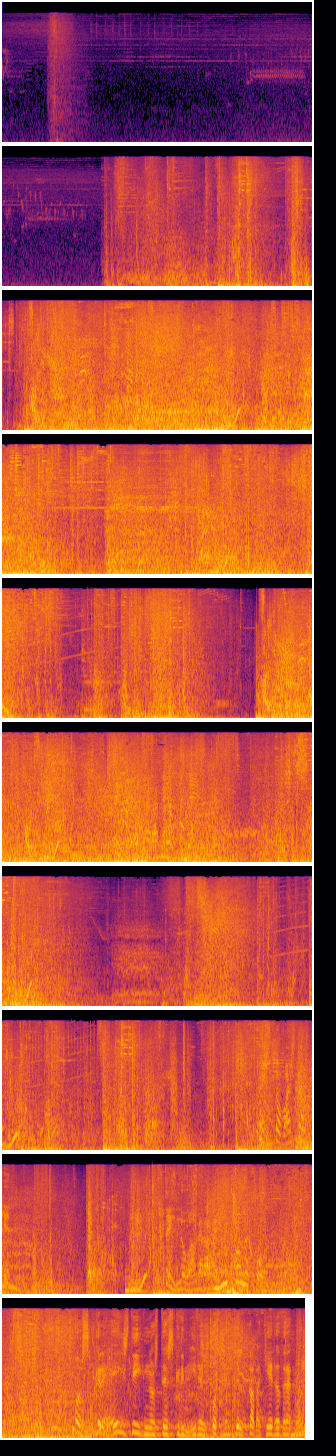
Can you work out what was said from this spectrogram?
Dignos de esgrimir el poder del caballero dragón?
